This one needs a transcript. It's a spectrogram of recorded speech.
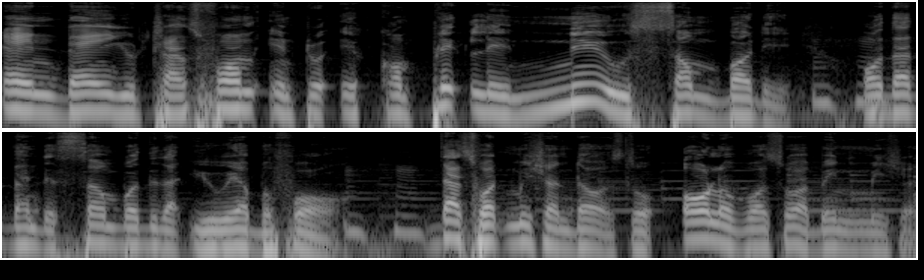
and then you transform into a completely new somebody Mhm. other than the somebody that you were before. Mhm. That's what mission does to all of us who have been in mission.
